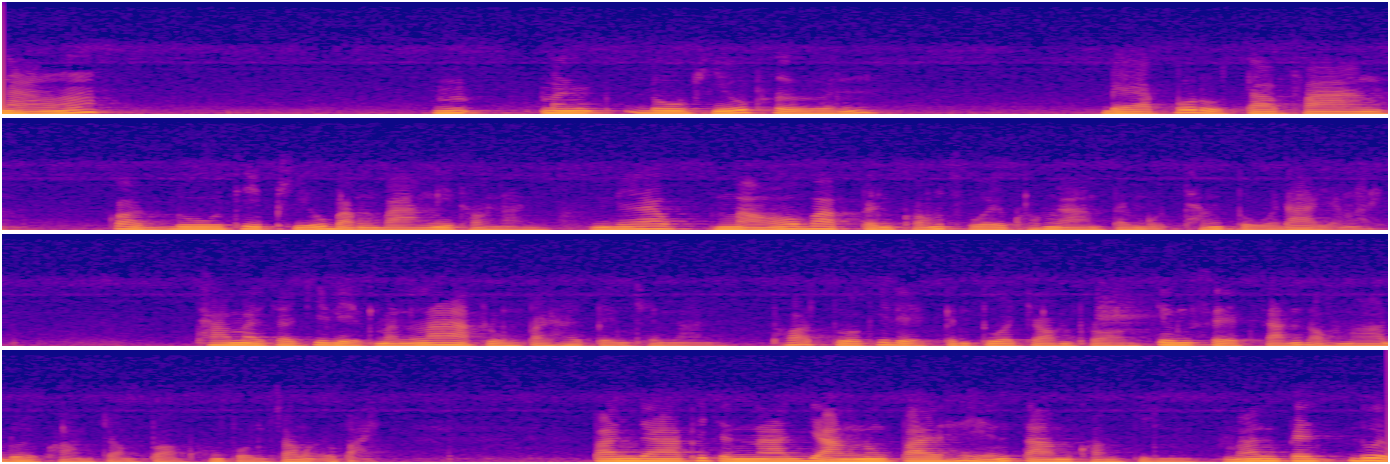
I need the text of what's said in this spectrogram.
หนัง มันดูผิวเผิน แบบบุรุษตาฟาง ก็ดูที่ผิวบางๆนี่เท่านั้น แล้วเหมาว่าเป็นของสวยของงามไปหมดทั้งตัวได้อย่างไร ถ้าไม่ใช่กิเลสมันลากลงไปให้เป็นเช่นนั้น เพราะตัวกิเลสเป็นตัวจอมปลอม จึงเสกสรรออกมาด้วยความจอมปลอมของตนเสมอไป ปัญญาพิจารณาอย่างลงไปให้เห็นตามความจริง มันเป็นด้วย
